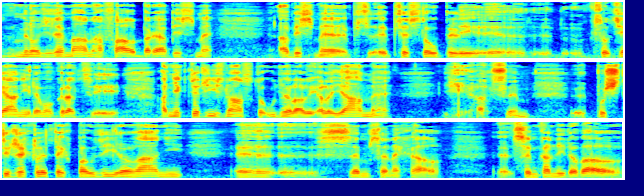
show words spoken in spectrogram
Miloš Zeman a Falber, aby jsme, aby jsme přestoupili eh, k sociální demokracii. A někteří z nás to udělali, ale já ne. Já jsem eh, po čtyřech letech pauzírování eh, jsem se nechal, eh, jsem kandidoval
